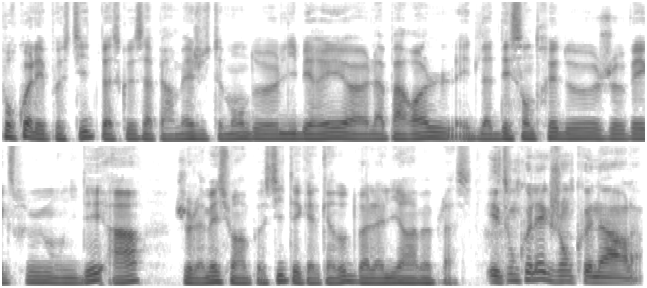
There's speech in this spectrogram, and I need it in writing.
Pourquoi les post-it? Parce que ça permet justement de libérer euh, la parole et de la décentrer de je vais exprimer mon idée à je la mets sur un post-it et quelqu'un d'autre va la lire à ma place. Et ton collègue Jean Connard là,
